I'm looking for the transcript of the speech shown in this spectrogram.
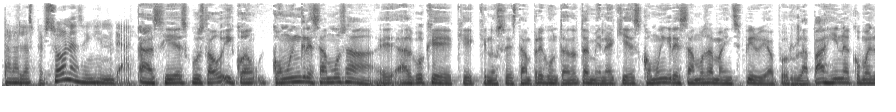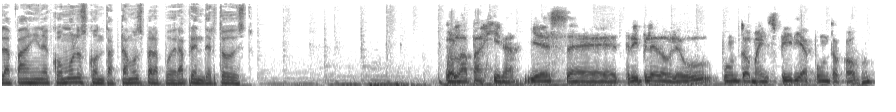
para las personas en general. Así es, Gustavo. ¿Y cómo, ingresamos a eh, algo que, que, que, nos están preguntando también aquí? Es cómo ingresamos a Mindspiria, por la página, cómo es la página, cómo los contactamos para poder aprender todo esto. Por la página y es eh, www.mindspiria.com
